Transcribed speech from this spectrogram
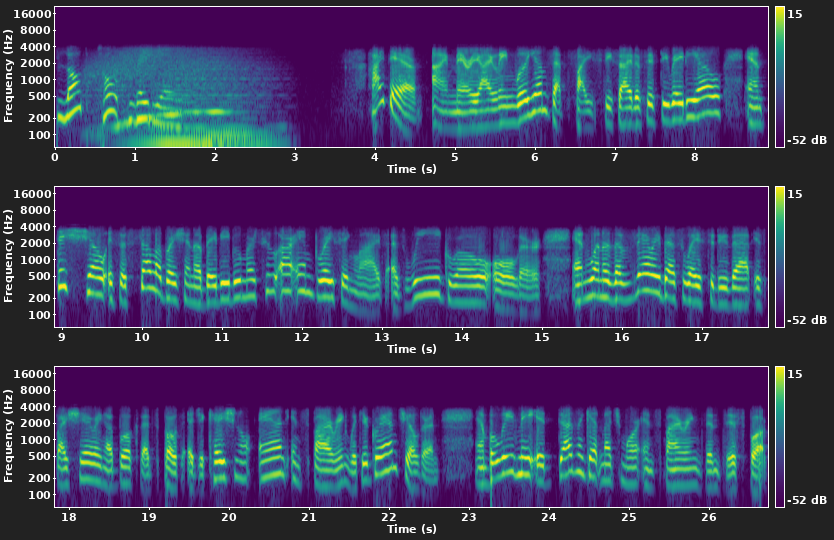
Blog Talk Radio. Hi there. I'm Mary Eileen Williams at Feisty Side of 50 Radio, and this show is a celebration of baby boomers who are embracing life as we grow older. And one of the very best ways to do that is by sharing a book that's both educational and inspiring with your grandchildren. And believe me, it doesn't get much more inspiring than this book.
